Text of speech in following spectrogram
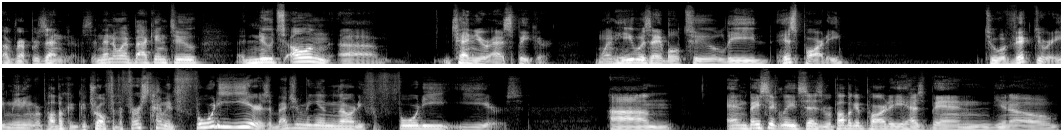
of Representatives." And then it went back into Newt's own uh, tenure as Speaker when he was able to lead his party to a victory, meaning Republican control for the first time in 40 years. Imagine being in a minority for 40 years. Um, and basically, it says the Republican Party has been, you know,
